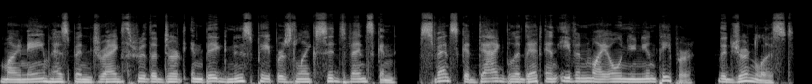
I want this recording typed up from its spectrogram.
My name has been dragged through the dirt in big newspapers like Sydsvenskan, Svenska Dagbladet and even my own union paper, The Journalist.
